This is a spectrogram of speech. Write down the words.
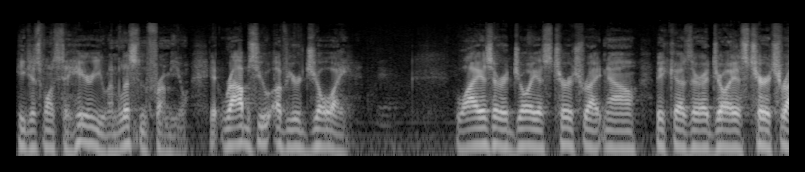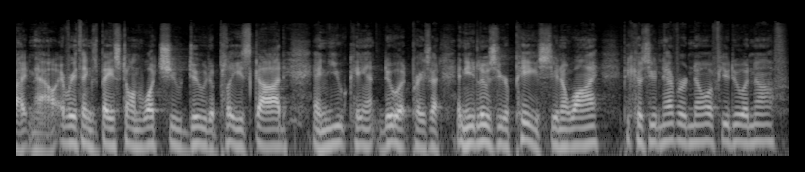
He just wants to hear you and listen from you. It robs you of your joy. Why is there a joyous church right now? Because they're a joyous church right now. Everything's based on what you do to please God, and you can't do it, praise God. And you lose your peace. You know why? Because you never know if you do enough.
